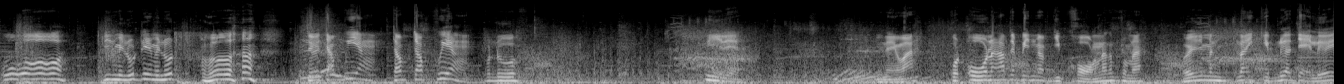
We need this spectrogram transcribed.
โอ้โหดิ้นไม่รุดดิ้นไม่รุดเออเจอจับเวี้ยงจับจับเวี้ยงคนดู นี่เลยอยู่ไหนวะกดโอนะครับจะเป็นแบบหยิบของนะท่านผู้ชมนะ ฮ้ยมันไล่เก็บเลือดใหญ่เลย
